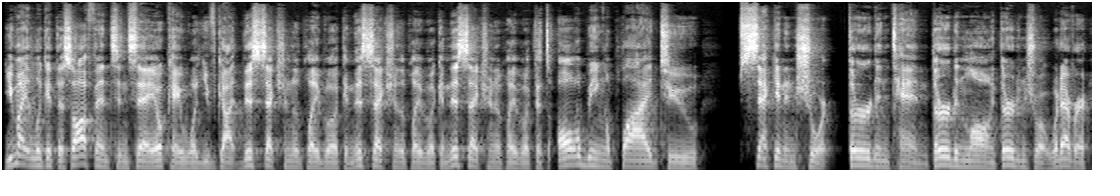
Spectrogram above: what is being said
You might look at this offense and say, okay, well, you've got this section of the playbook and this section of the playbook and this section of the playbook that's all being applied to second and short, third and 10, third and long, third and short, whatever.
